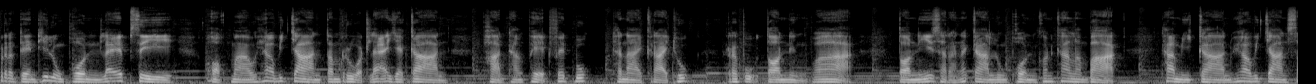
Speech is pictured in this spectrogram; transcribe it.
ประเด็นที่ลุงพลและ FC ออกมาวิพากษ์วิจารณ์ตำรวจและอายการ ผ่านทางเพจ Facebook ทนายคลายทุกข์ ระบุตอนหนึ่งว่า ตอนนี้สถานการณ์ลุงพลค่อนข้างลำบาก ถ้ามีการวิพากษ์วิจารณ์ศ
